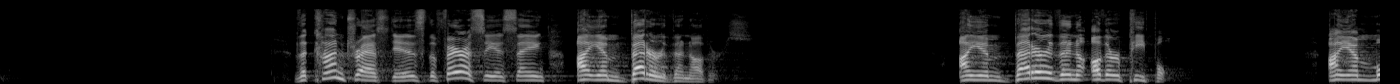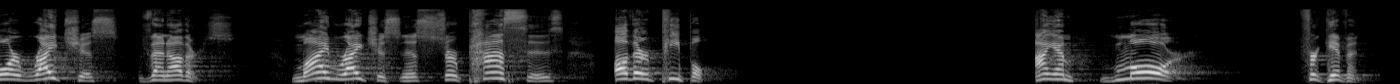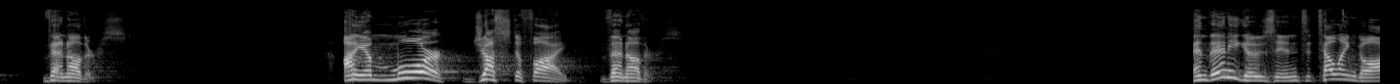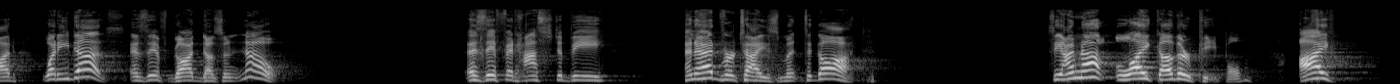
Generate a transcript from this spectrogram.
The contrast is the Pharisee is saying, I am better than others. I am better than other people. I am more righteous than others. My righteousness surpasses other people. I am more forgiven than others. I am more justified than others. And then he goes into telling God what he does, as if God doesn't know, as if it has to be an advertisement to God. See, I'm not like other people. I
